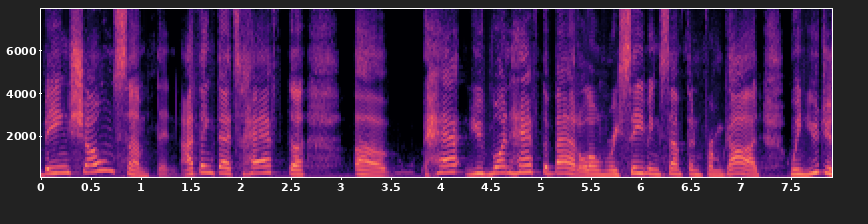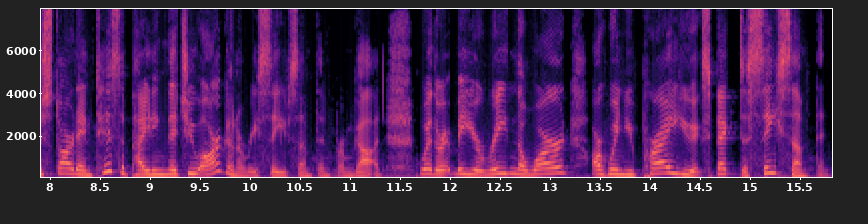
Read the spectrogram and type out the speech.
being shown something. I think that's half the. Uh, you've won half the battle on receiving something from God when you just start anticipating that you are going to receive something from God. Whether it be you're reading the Word or when you pray, you expect to see something.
